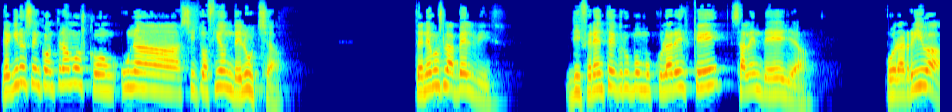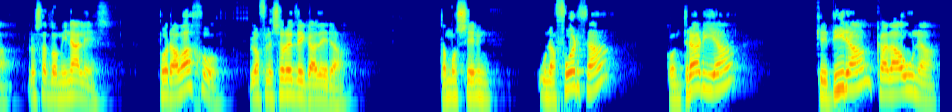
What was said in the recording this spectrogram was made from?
Y aquí nos encontramos con una situación de lucha. Tenemos la pelvis, diferentes grupos musculares que salen de ella. Por arriba, los abdominales. Por abajo, los flexores de cadera. Estamos en una fuerza contraria que tiran cada una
